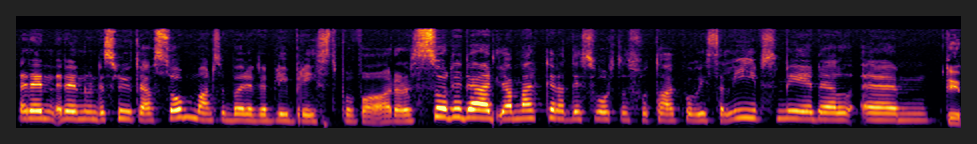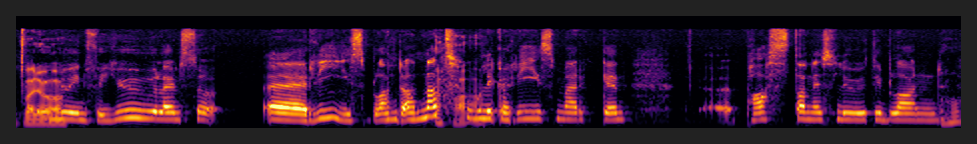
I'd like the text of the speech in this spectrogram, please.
redan, under slutet av sommaren så började det bli brist på varor. Så det där, jag märker att det är svårt att få tag på vissa livsmedel. Um, typ vadå? Nu inför julen så uh, ris bland annat, Aha. olika rismärken. Uh, pastan är slut ibland. -huh.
